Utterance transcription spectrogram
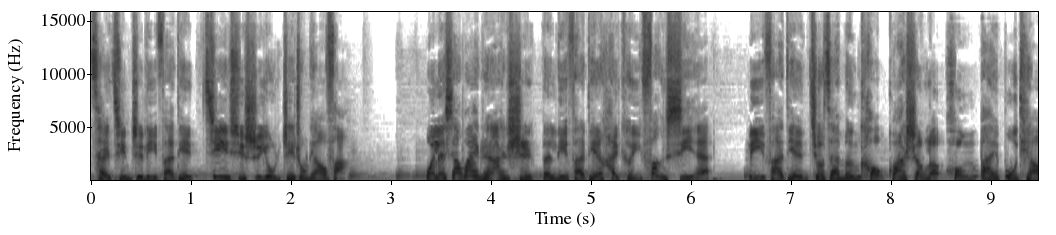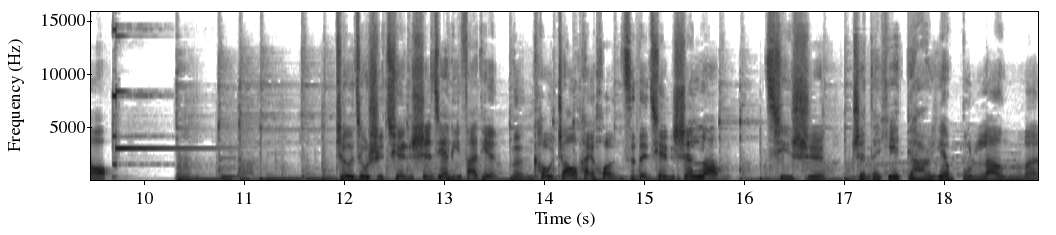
才禁止理发店继续使用这种疗法。为了向外人暗示本理发店还可以放血，理发店就在门口挂上了红白布条。这就是全世界理发店门口招牌幌子的前身了。其实真的一点儿也不浪漫。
